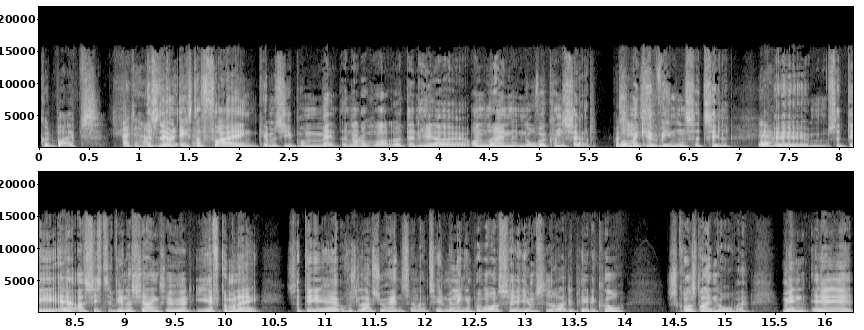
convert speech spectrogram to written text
good vibes. Ej, det har Altså, det er jo en ekstra fejring, kan man sige, på mandag, når du holder den her øh, online Nova-koncert, hvor man kan vinde sig til. Ja. Øhm, så det er, og sidste vinderchance er øvrigt i eftermiddag, så det er hos Lars Johansen og tilmeldingen på vores øh, hjemmeside radioplay.dk skråstrej Nova. Men, øh,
